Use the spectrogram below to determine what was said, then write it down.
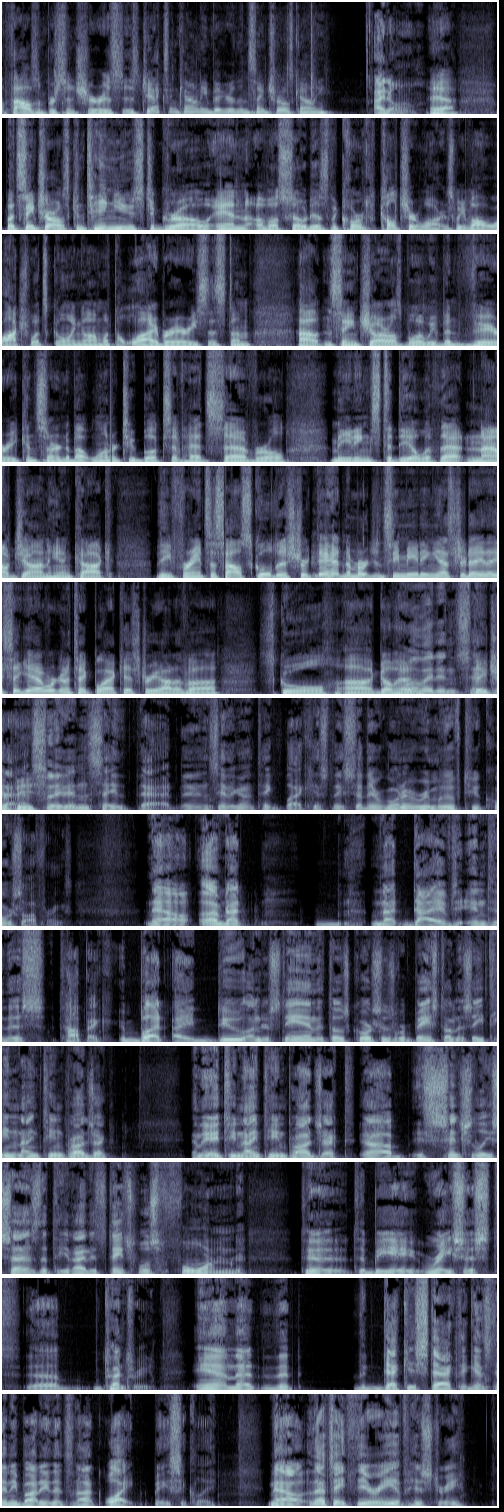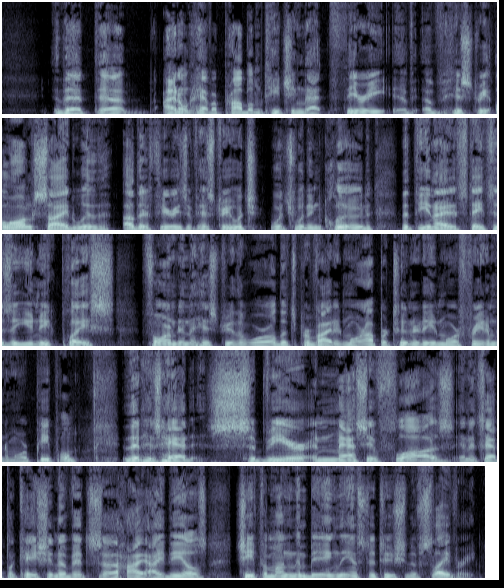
thousand percent sure. Is is Jackson County bigger than St. Charles County? I don't know. Yeah. But St. Charles continues to grow, and uh, well, so does the culture wars. We've all watched what's going on with the library system out in St. Charles. Boy, we've been very concerned about one or two books. Have had several meetings to deal with that. And now, John Hancock, the Francis Howell School District, they had an emergency meeting yesterday. They said, "Yeah, we're going to take Black History out of." Uh, school. Uh, go ahead. Well, they didn't say State that. your piece. They didn't say that. They didn't say they're going to take Black History. They said they were going to remove two course offerings. Now, I'm not not dived into this topic, but I do understand that those courses were based on this 1819 project. And the 1819 Project uh, essentially says that the United States was formed to to be a racist uh, country, and that that the deck is stacked against anybody that's not white, basically. Now, that's a theory of history that uh, I don't have a problem teaching that theory of, of history alongside with other theories of history, which which would include that the United States is a unique place formed in the history of the world that's provided more opportunity and more freedom to more people, that has had severe and massive flaws in its application of its uh, high ideals, chief among them being the institution of slavery.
